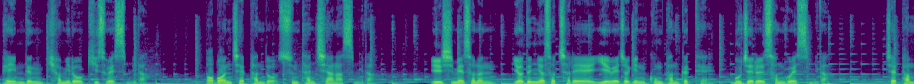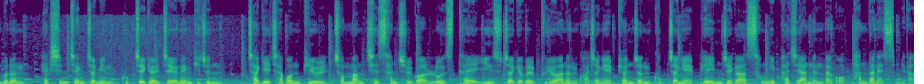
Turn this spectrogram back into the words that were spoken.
배임 등 혐의로 기소했습니다. 법원 재판도 순탄치 않았습니다. 1심에서는 86차례의 예외적인 공판 끝에 무죄를 선고했습니다. 재판부는 핵심 쟁점인 국제결제은행 기준 자기 자본 비율 전망치 산출과 론스타의 인수 자격을 부여하는 과정에 변전 국장의 배임죄가 성립하지 않는다고 판단했습니다.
